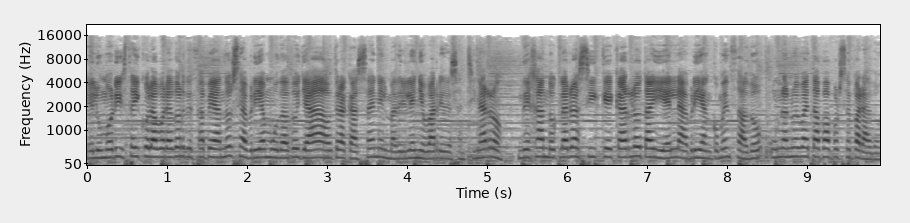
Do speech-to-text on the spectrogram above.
El humorista y colaborador de Zapeando se habría mudado ya a otra casa en el madrileño barrio de San Chinarro, dejando claro así que Carlota y él habrían comenzado una nueva etapa por separado.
